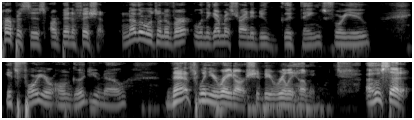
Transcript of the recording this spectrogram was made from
purposes are beneficent. In other words, when, when the government's trying to do good things for you, it's for your own good, you know. That's when your radar should be really humming. Uh, who said it?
